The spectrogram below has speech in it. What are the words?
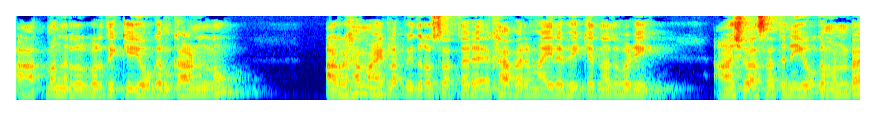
ആത്മനിർവൃതിക്ക് യോഗം കാണുന്നു. അർഹമായിട്ടുള്ള പിതൃസ്വത്ത് രേഖാപരമായി ലഭിക്കുന്നത് വഴി ആശ്വാസത്തിന് യോഗമുണ്ട്.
